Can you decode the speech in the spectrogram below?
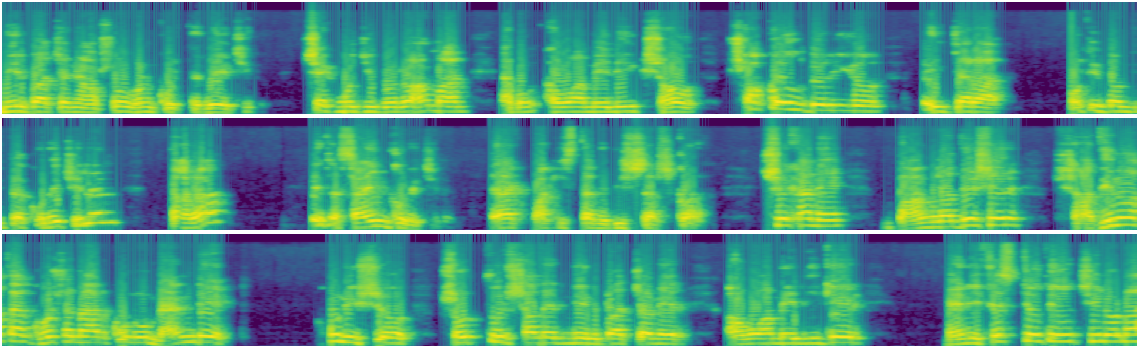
নির্বাচনে অংশগ্রহণ করতে হয়েছিল। শেখ মুজিবুর রহমান এবং আওয়ামী লীগ সহ সকল দলীয় এই যারা প্রতিদ্বন্দ্বিতা করেছিলেন, তারা এটা সাইন করেছিলেন। এক পাকিস্তানে বিশ্বাস করা। সেখানে বাংলাদেশের স্বাধীনতা ঘোষণার কোনো ম্যান্ডেট উনিশশো সত্তর সালের নির্বাচনের আওয়ামী লীগের ম্যানিফেস্টোতেও ছিল না,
